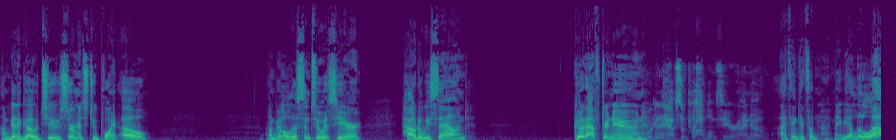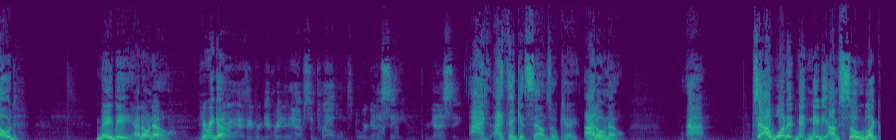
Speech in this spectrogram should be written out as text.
I'm going to go to Sermons 2.0. I'm going to listen to us here. How do we sound? Good afternoon. We're going to have some problems here, I know. I think it's a, maybe a little loud. Maybe. I don't know. Here we go. Right, I think we're getting ready to have some problems, going to see. We're going to see. I, I think it sounds okay. I don't know. See, I want it. Maybe I'm so like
